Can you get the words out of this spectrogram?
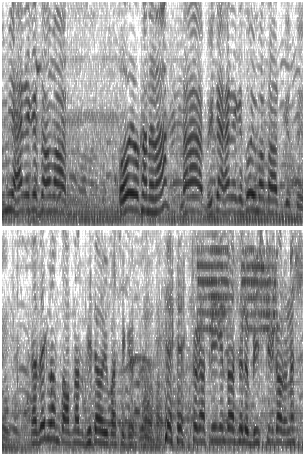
তুমি হারে গেছে আমার। ওই ওখানে না? না ভিটা হারে গেছে ওই মাথা হাত গেছে। না দেখলাম তো আপনার ভিটা ওই পাশে গেছে। দর্শক, আজকে কিন্তু আসলে বৃষ্টির কারণে স-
